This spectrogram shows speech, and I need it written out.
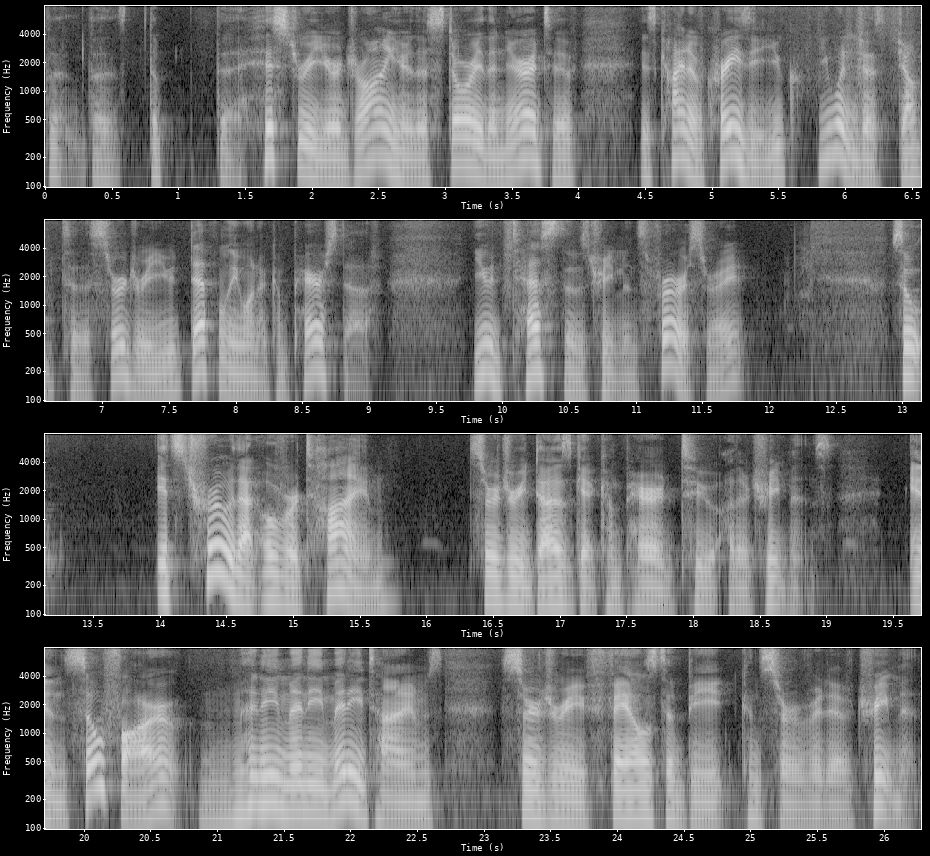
the, the, the, history you're drawing here, the story, the narrative, is kind of crazy. You, you wouldn't just jump to the surgery, you definitely want to compare stuff. You'd test those treatments first, right? So it's true that over time, surgery does get compared to other treatments. And so far, many, many, many times, surgery fails to beat conservative treatment.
